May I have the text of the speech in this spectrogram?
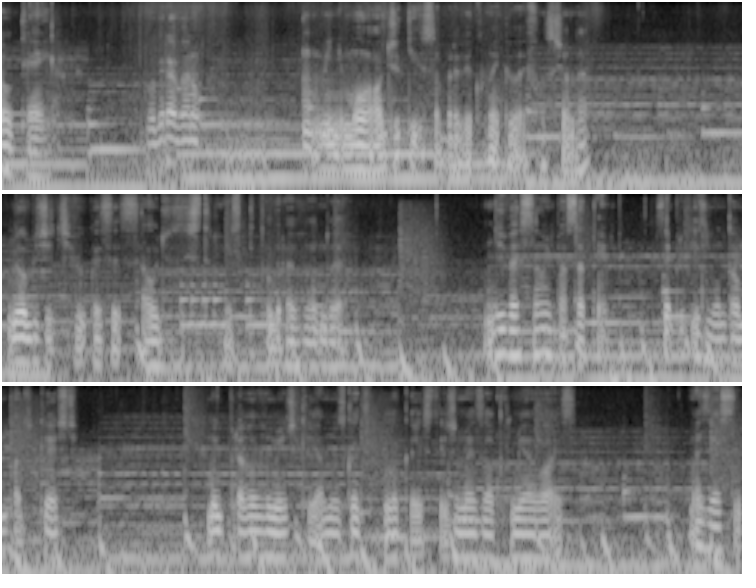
Ok. Vou gravar um, um mínimo áudio aqui só para ver como é que vai funcionar. Meu objetivo com esses áudios estranhos que estou gravando é diversão e passatempo. Sempre quis montar um podcast. Muito provavelmente que a música que coloquei esteja mais alta que minha voz. Mas é assim.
